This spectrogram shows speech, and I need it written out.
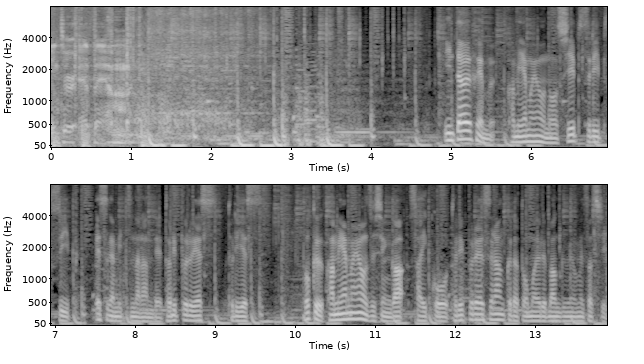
Inter FM. インター FM 神山用のシープスリープスイープ S が3つ並んでトリプル S トリ S 僕神山用自身が最高トリプル S ランクだと思える番組を目指し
